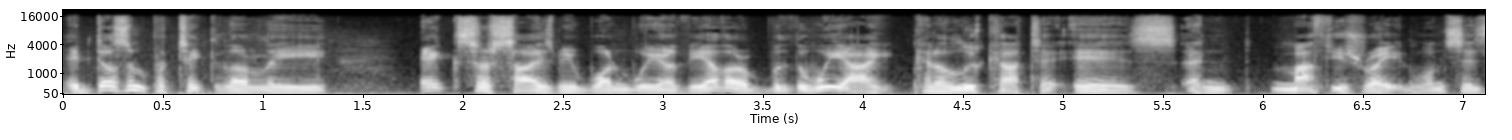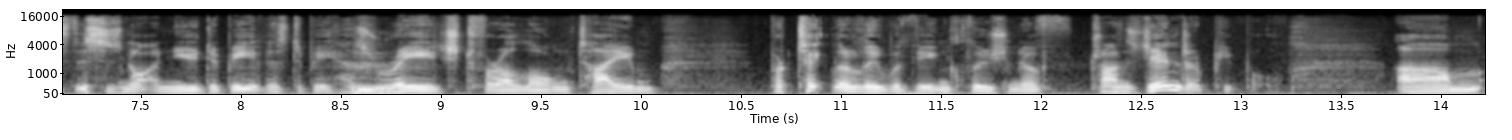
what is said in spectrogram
it doesn't particularly exercise me one way or the other. But the way I kind of look at it is, and Matthew's right in one sense, this is not a new debate. This debate has mm. raged for a long time, particularly with the inclusion of transgender people. Um,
